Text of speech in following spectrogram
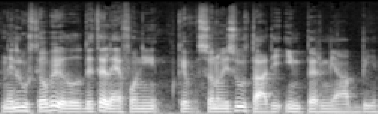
nell'ultimo periodo dei telefoni che sono risultati impermeabili.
